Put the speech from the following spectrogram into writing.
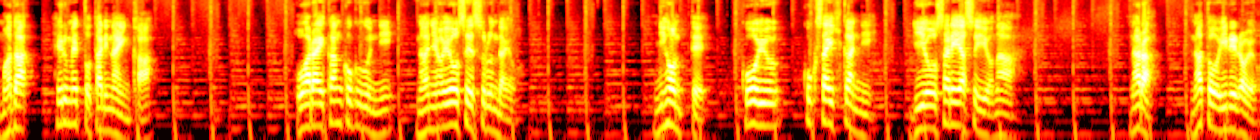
まだヘルメット足りないんか？お笑い韓国軍に何を要請するんだよ？日本ってこういう国際機関に利用されやすいよな。なら NATO 入れろよ。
